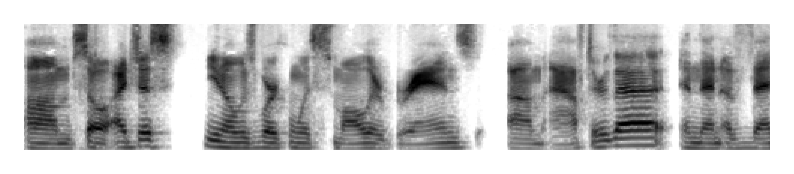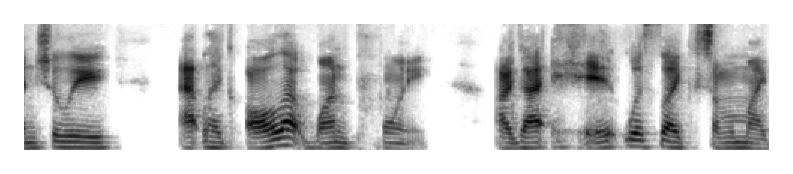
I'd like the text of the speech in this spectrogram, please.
Um, so I just you know was working with smaller brands um, after that, and then eventually at like all at one point. I got hit with like some of my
